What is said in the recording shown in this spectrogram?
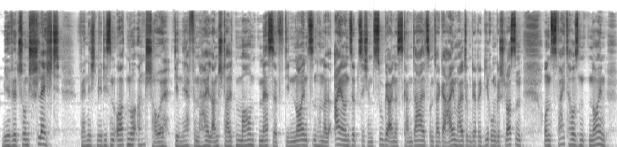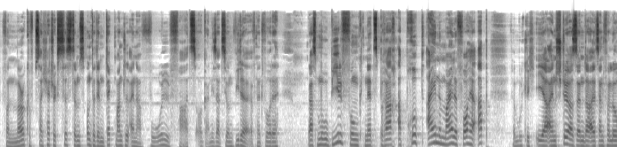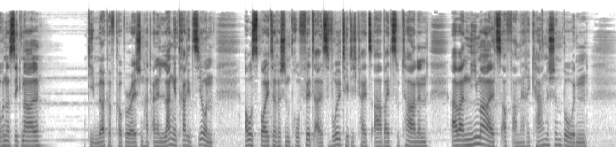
Mir wird schon schlecht, wenn ich mir diesen Ort nur anschaue. Die Nervenheilanstalt Mount Massive, die 1971 im Zuge eines Skandals unter Geheimhaltung der Regierung geschlossen und 2009 von Merck Psychiatric Systems unter dem Deckmantel einer Wohlfahrtsorganisation wiedereröffnet wurde. Das Mobilfunknetz brach abrupt eine Meile vorher ab, vermutlich eher ein Störsender als ein verlorenes Signal. Die Murkoff Corporation hat eine lange Tradition, ausbeuterischen Profit als Wohltätigkeitsarbeit zu tarnen, aber niemals auf amerikanischem Boden.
